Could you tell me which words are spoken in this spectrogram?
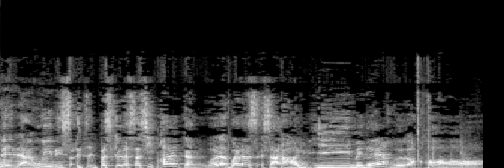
mais là, oui, mais ça- parce que là, ça s'y prête. Voilà, voilà, ça, ça- ah, il, il m'énerve. Ah.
